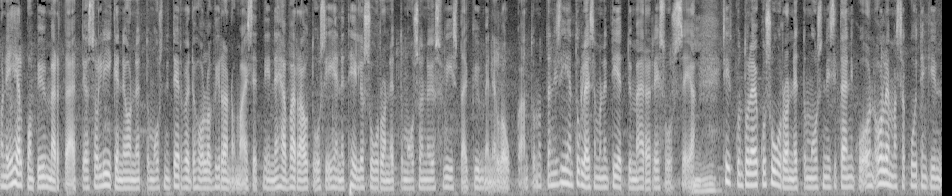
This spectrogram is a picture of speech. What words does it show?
on helpompi ymmärtää, että jos on liikenneonnettomuus, niin terveydenhuollon viranomaiset, niin nehän varautuu siihen, että heillä suuronnettomuus on jos 5 tai 10 loukkaantunutta, niin siihen tulee semmoinen tietty määrä resursseja. Mm-hmm. Sitten kun tulee joku suuronnettomuus, niin sitä niin kuin on olemassa kuitenkin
